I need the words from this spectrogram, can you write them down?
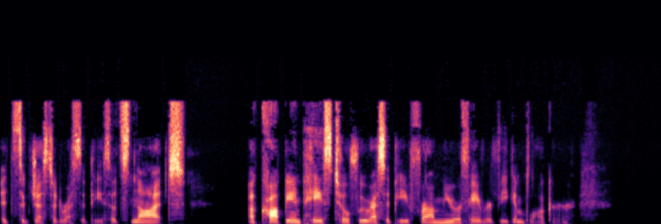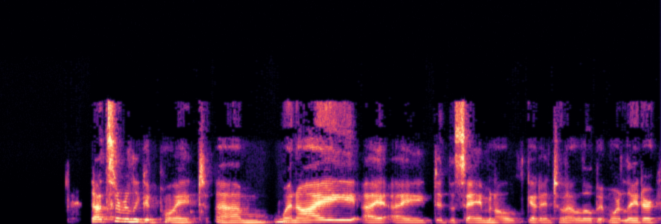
its suggested recipe. So it's not a copy and paste tofu recipe from your favorite vegan blogger. That's a really good point. Um, when I, I, I did the same, and I'll get into that a little bit more later.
